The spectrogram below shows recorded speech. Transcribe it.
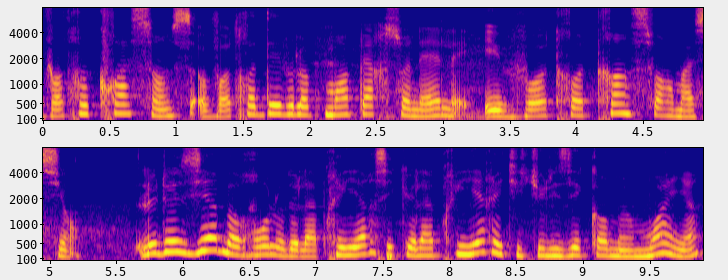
Votre croissance, votre développement personnel et votre transformation. Le deuxième rôle de la prière, c'est que la prière est utilisée comme un moyen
